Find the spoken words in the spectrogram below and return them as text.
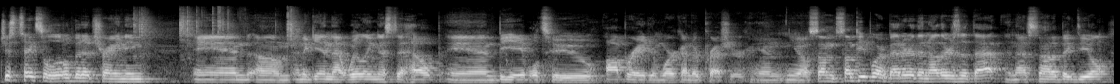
Just takes a little bit of training and, um, and again, that willingness to help and be able to operate and work under pressure. And you know, some, some people are better than others at that, and that's not a big deal.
